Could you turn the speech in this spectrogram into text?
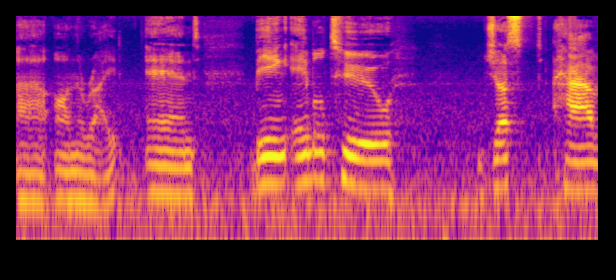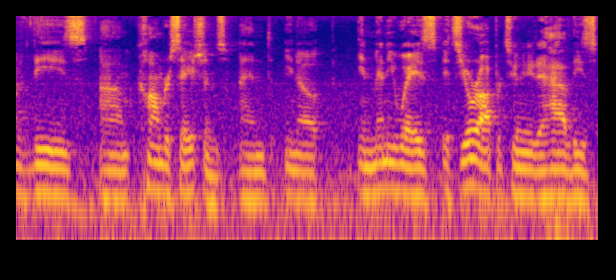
uh, on the right, and being able to just have these um, conversations, and you know, in many ways, it's your opportunity to have these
